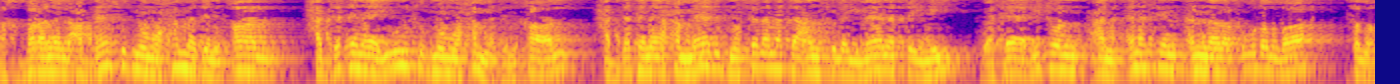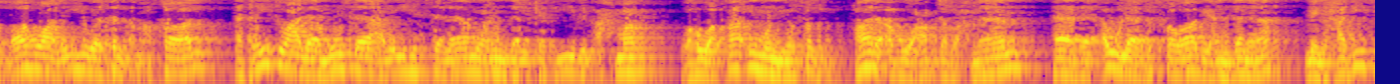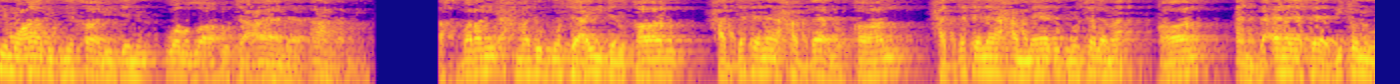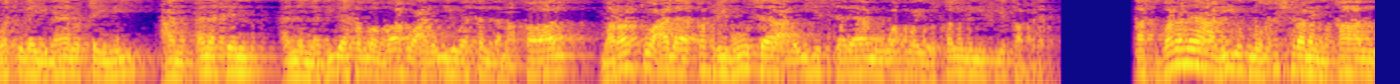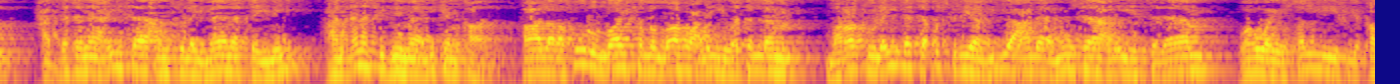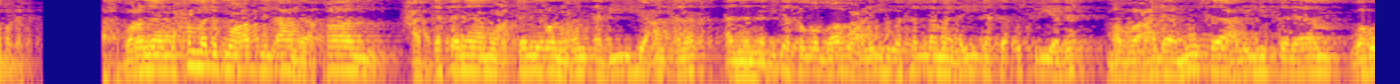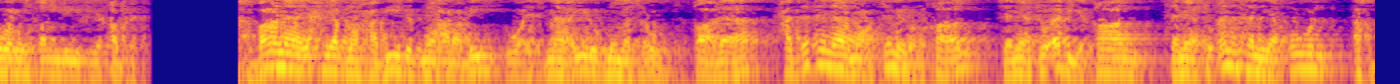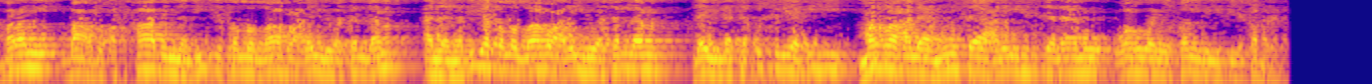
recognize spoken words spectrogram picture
أخبرنا العباس بن محمد قال حدثنا يونس بن محمد قال حدثنا حماد بن سلمة عن سليمان التيمي وثابت عن أنس أن رسول الله صلى الله عليه وسلم قال أتيت على موسى عليه السلام عند الكثيب الأحمر وهو قائم يصلي. قال أبو عبد الرحمن هذا أولى بالصواب عندنا من حديث معاذ بن خالد والله تعالى أعلم. أخبرني أحمد بن سعيد قال حدثنا حبان قال حدثنا حماد بن سلمة قال أنبأنا ثابت وسليمان التيمي عن أنس أن النبي صلى الله عليه وسلم قال مررت على قبر موسى عليه السلام وهو يصلي في قبره. أخبرنا علي بن خشرم قال حدثنا عيسى عن سليمان التيمي عن أنس بن مالك قال قال رسول الله صلى الله عليه وسلم مررت ليلة أسري بي على موسى عليه السلام وهو يصلي في قبره. أخبرنا محمد بن عبد الأعلى قال حدثنا معتمر عن أبيه عن أنس أن النبي صلى الله عليه وسلم ليلة أسري به مر على موسى عليه السلام وهو يصلي في قبره. أخبرنا يحيى بن حبيب بن عربي وإسماعيل بن مسعود. قالا حدثنا معتمر قال سمعت أبي قال سمعت أنسا يقول أخبرني بعض أصحاب النبي صلى الله عليه وسلم أن النبي صلى الله عليه وسلم ليلة أسري به مر على موسى عليه السلام وهو يصلي في قبره.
